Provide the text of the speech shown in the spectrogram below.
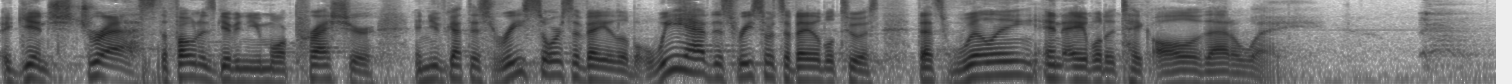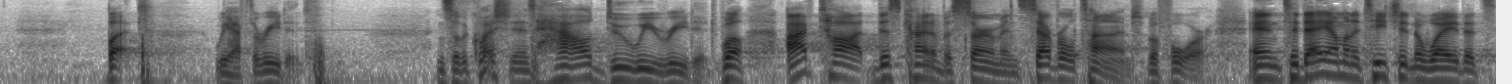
again, stress. The phone is giving you more pressure, and you've got this resource available. We have this resource available to us that's willing and able to take all of that away. But we have to read it. And so the question is, how do we read it? Well, I've taught this kind of a sermon several times before. And today I'm going to teach it in a way that's,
